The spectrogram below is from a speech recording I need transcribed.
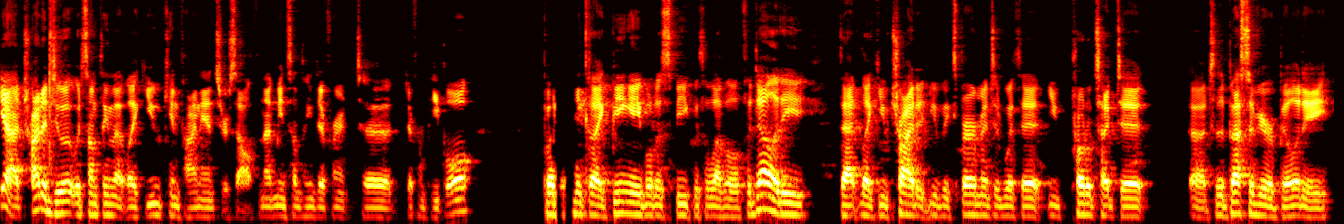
yeah try to do it with something that like you can finance yourself. And that means something different to different people. But i think like being able to speak with a level of fidelity that like you've tried it you've experimented with it you prototyped it uh, to the best of your ability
